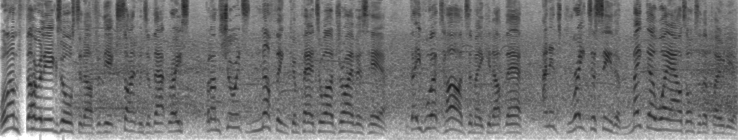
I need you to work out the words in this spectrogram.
Well, I'm thoroughly exhausted after the excitement of that race, but I'm sure it's nothing compared to our drivers here. They've worked hard to make it up there, and it's great to see them make their way out onto the podium.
